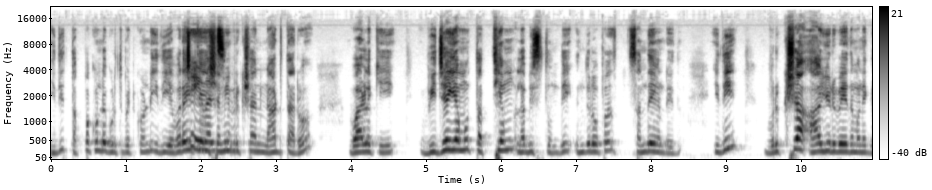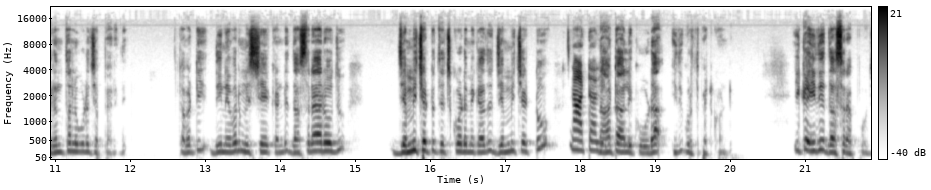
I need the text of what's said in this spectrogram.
ఇది తప్పకుండా గుర్తుపెట్టుకోండి. ఇది ఎవరైతే శమీ వృక్షాన్ని నాటుతారో వాళ్ళకి విజయము తథ్యం లభిస్తుంది. ఇందులోపల సందేహం లేదు. ఇది వృక్ష ఆయుర్వేదం అనే గ్రంథంలో కూడా చెప్పారు ఇది. కాబట్టి దీన్ని ఎవరు మిస్ చేయకండి. దసరా రోజు జమ్మి చెట్టు తెచ్చుకోవడమే కాదు జమ్మి చెట్టు నాటాలి. కూడా. ఇది గుర్తుపెట్టుకోండి. ఇక ఇది దసరా పూజ.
